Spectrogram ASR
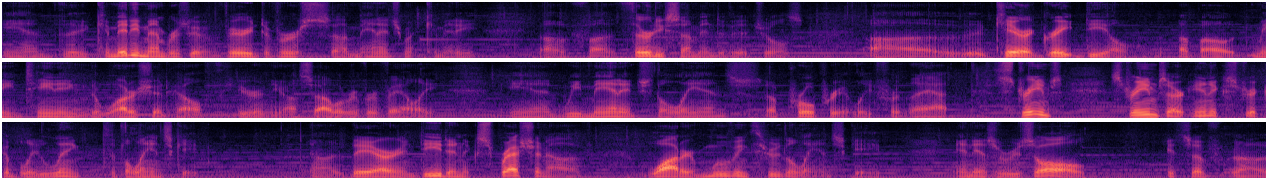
And the committee members, we have a very diverse uh, management committee of 30-some individuals uh, care a great deal about maintaining the watershed health here in the AuSable River Valley and we manage the lands appropriately for that. Streams, streams are inextricably linked to the landscape. Uh, they are indeed an expression of water moving through the landscape and as a result it's of uh,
